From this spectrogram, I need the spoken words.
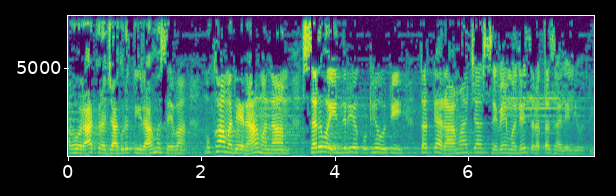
अहोरात्र जागृती रामसेवा मुखामध्ये राम नाम सर्व इंद्रिय कुठे होती? तर त्या रामाच्या सेवेमध्येच रत झालेली होती.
